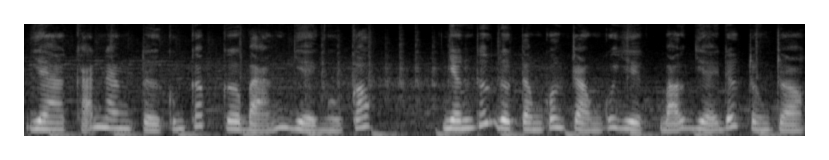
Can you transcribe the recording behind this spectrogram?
và khả năng tự cung cấp cơ bản về ngũ cốc. Nhận thức được tầm quan trọng của việc bảo vệ đất trồng trọt,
